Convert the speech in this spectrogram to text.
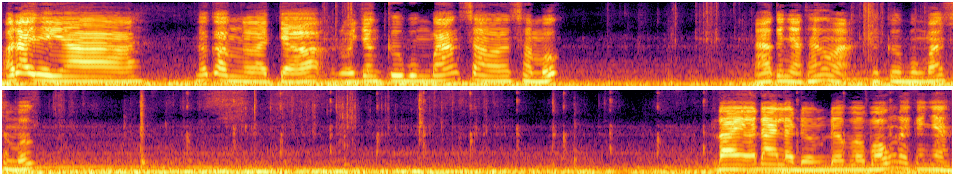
Ở đây thì à, nó cần là chợ rồi dân cư buôn bán sao sao mức à, cái nhà thấy không ạ? Dân cư buôn bán sao mức đây ở đây là đường DB4 đây cả nhà.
